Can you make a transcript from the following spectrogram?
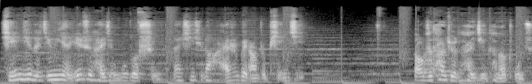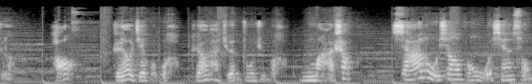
贫瘠的经验。也许他已经工作十年，但信息量还是非常之贫瘠，导致他觉得他已经看到终局了。好，只要结果不好，只要他觉得终局不好，马上狭路相逢我先怂，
